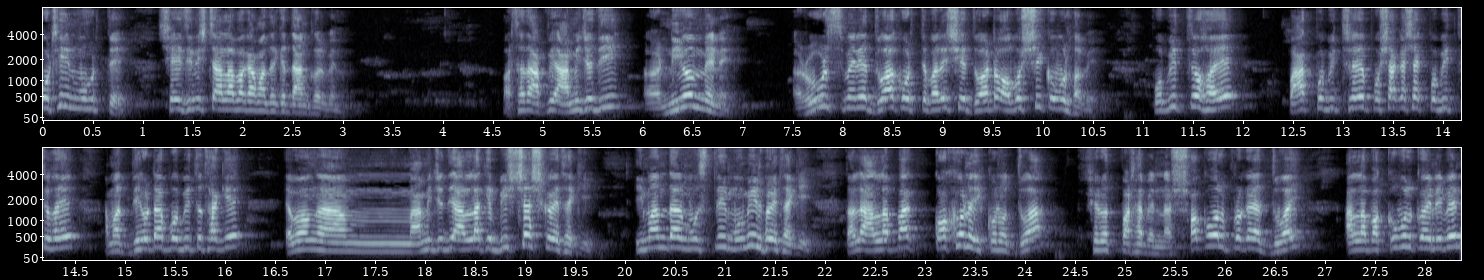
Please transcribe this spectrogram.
কঠিন মুহূর্তে সেই জিনিসটা আল্লাহবাগ আমাদেরকে দান করবেন। অর্থাৎ আপনি, আমি যদি নিয়ম মেনে রুলস মেনে দোয়া করতে পারি, সে দোয়াটা অবশ্যই কবুল হবে। পবিত্র হয়ে, পাক পবিত্র হয়ে, পোশাক আশাক পবিত্র হয়ে, আমার দেহটা পবিত্র থাকে এবং, আমি যদি আল্লাহকে বিশ্বাস করে থাকি, ইমানদার, মুসলিম, মুমিন হয়ে থাকি, তাহলে আল্লাহ পাক কখনোই কোনো দোয়া ফেরত পাঠাবেন না। সকল প্রকারের দোয়াই আল্লাহ পাক কবুল করে নেবেন,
